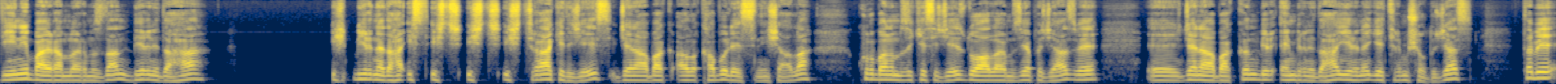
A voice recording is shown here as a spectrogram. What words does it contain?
Dini bayramlarımızdan birini daha birine daha iş, iş, iş, iştirak edeceğiz. Cenab-ı Hak kabul etsin inşallah. Kurbanımızı keseceğiz, dualarımızı yapacağız ve e, Cenab-ı Hakk'ın bir emrini daha yerine getirmiş olacağız. Tabi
